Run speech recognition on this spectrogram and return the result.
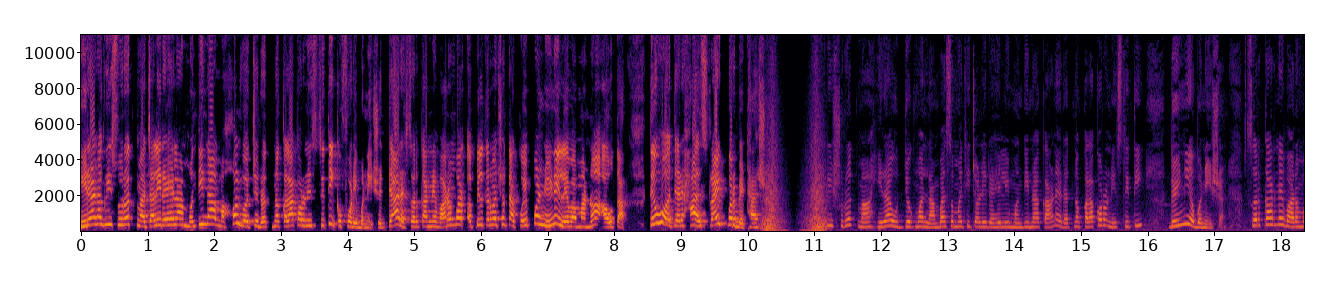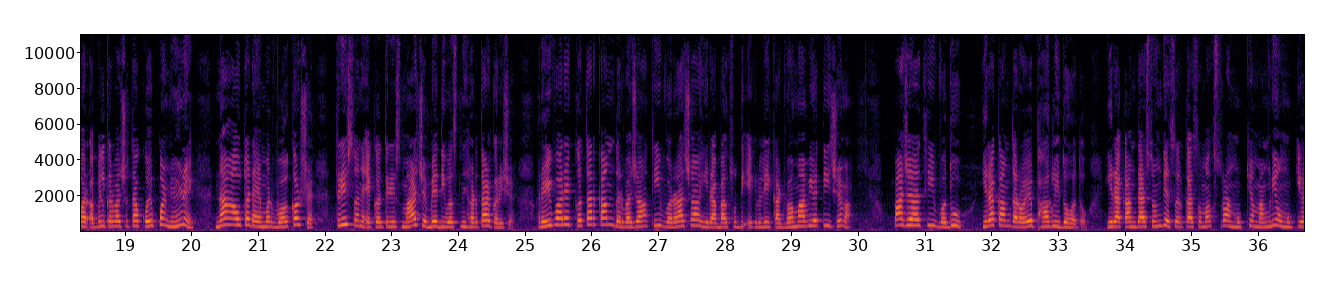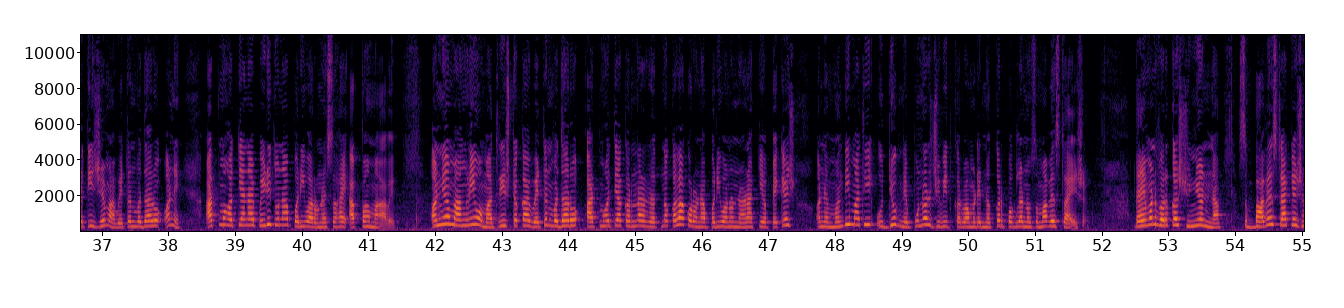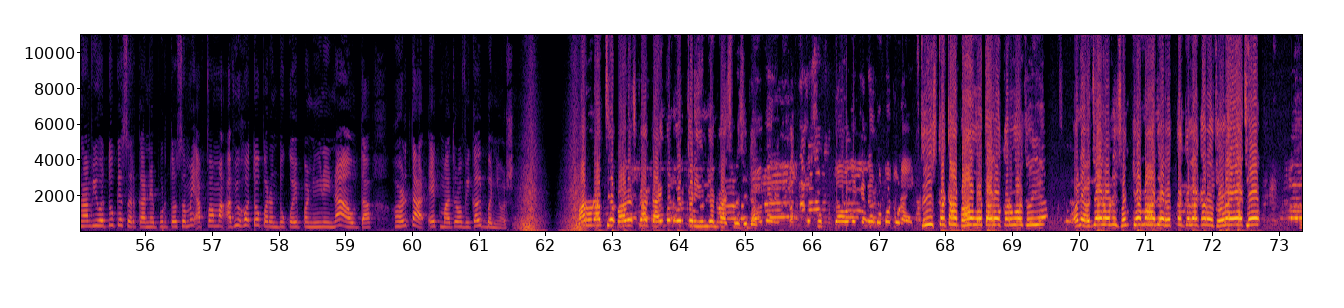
મહાનગરી સુરતમાં ચાલી રહેલા મંદીના માહોલ વચ્ચે રત્ન કલાકારોની સ્થિતિ કફોડી બની છે. ત્યારે સરકારને વારંવાર અપીલ કરવા છતાં કોઈ પણ નિર્ણય લેવામાં ન આવતા તેઓ અત્યારે હાલ સ્ટ્રાઇક પર બેઠા છે. નગરી સુરતમાં હીરા ઉદ્યોગમાં લાંબા સમયથી ચાલી રહેલી મંદીના કારણે રત્ન કલાકારોની સ્થિતિ દયનીય બની છે. સરકારને વારંવાર અપીલ કરવા છતાં કોઈ પણ નિર્ણય ના આવતા ડાયમંડ વર્કર્સે ત્રીસ અને એકત્રીસ માર્ચે બે દિવસની હડતાળ કરી છે. રવિવારે કતારકામ દરવાજાથી વરાછા હીરાબાગ સુધી એક રેલી કાઢવામાં આવી હતી જેમાં પાંચ હજારથી વધુ હીરા કામદારોએ ભાગ લીધો હતો. હીરા કામદાર સંઘે સરકાર સમક્ષ ત્રણ મુખ્ય માંગણીઓ મૂકી હતી, જેમાં વેતન વધારો અને આત્મહત્યાના પીડિતોના પરિવારોને સહાય આપવામાં આવે. અન્ય માંગણીઓમાં ત્રીસ ટકા વેતન વધારો, આત્મહત્યા કરનાર રત્ન કલાકારોના પરિવારનો નાણાકીય પેકેજ અને મંદીમાંથી ઉદ્યોગને પુનર્જીવિત કરવા માટે નક્કર પગલાંનો સમાવેશ થાય છે. ડાયમંડ વર્કર્સ યુનિયનના ભાવેશ ટાકે જણાવ્યું હતું કે સરકારને પૂરતો સમય આપવામાં આવ્યો હતો, પરંતુ કોઈ પણ નિર્ણય ના આવતા હડતાળ એકમાત્ર વિકલ્પ બન્યો છે. મારું નામ છે Bhavesh Kak diamond worker union vice president ત્રીસ ટકા ભાવ વધારો કરવો જોઈએ અને હજારોની સંખ્યામાં આજે રત્ન કલાકારો જોડાયા છે.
